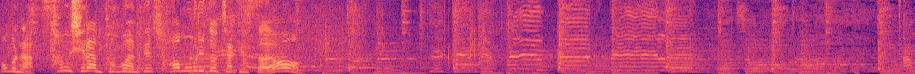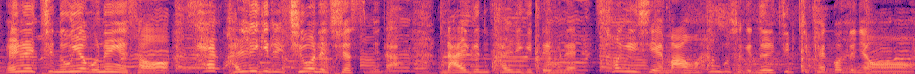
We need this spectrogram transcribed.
어머나, 성실한 부부한테 선물이 도착했어요. NH 농협은행에서 새 관리기를 지원해 주셨습니다. 낡은 관리기 때문에 성희 씨의 마음 한구석이 늘 찝찝했거든요.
